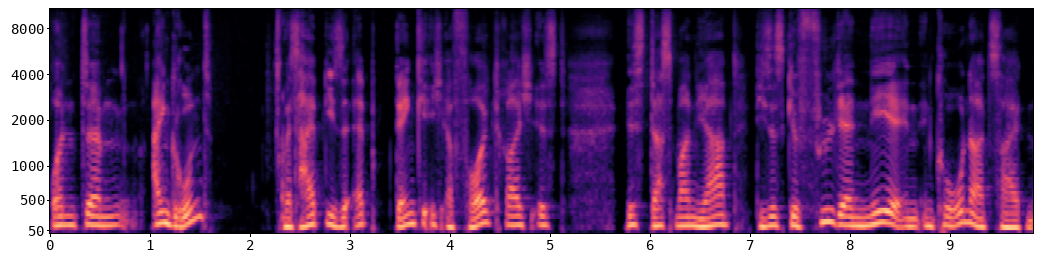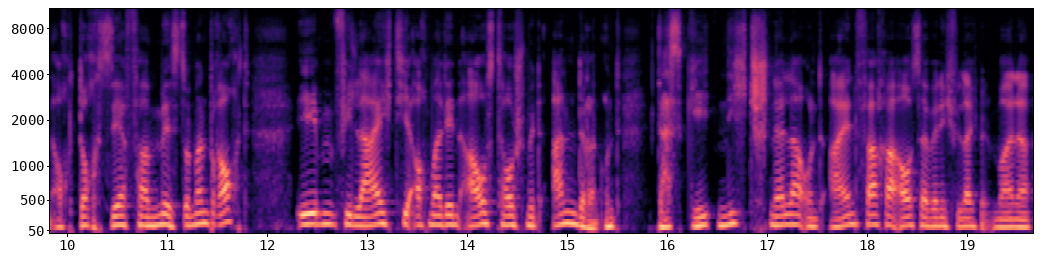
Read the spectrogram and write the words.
Und ähm, ein Grund, weshalb diese App, denke ich, erfolgreich ist, ist, dass man ja dieses Gefühl der Nähe in, in Corona-Zeiten auch doch sehr vermisst. Und man braucht eben vielleicht hier auch mal den Austausch mit anderen. Und das geht nicht schneller und einfacher, außer wenn ich vielleicht mit meiner,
